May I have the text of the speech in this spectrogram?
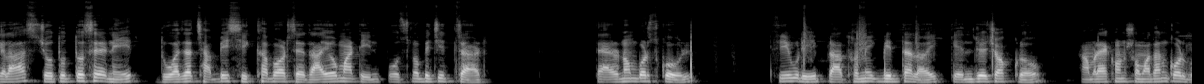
ক্লাস চতুর্থ শ্রেণির দু হাজার ছাব্বিশ শিক্ষাবর্ষের রায় মার্টিন প্রশ্নবিচিত্রার তেরো নম্বর স্কুল, সিউড়ি প্রাথমিক বিদ্যালয়, কেন্দ্রীয় চক্র। আমরা এখন সমাধান করব।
